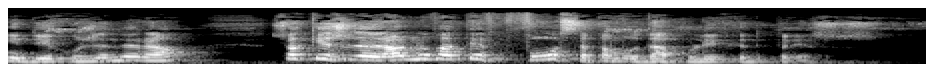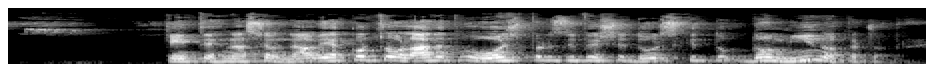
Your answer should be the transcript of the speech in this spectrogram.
indica o general, só que esse general não vai ter força para mudar a política de preços, que é internacional e é controlada hoje pelos investidores que dominam a Petrobras.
